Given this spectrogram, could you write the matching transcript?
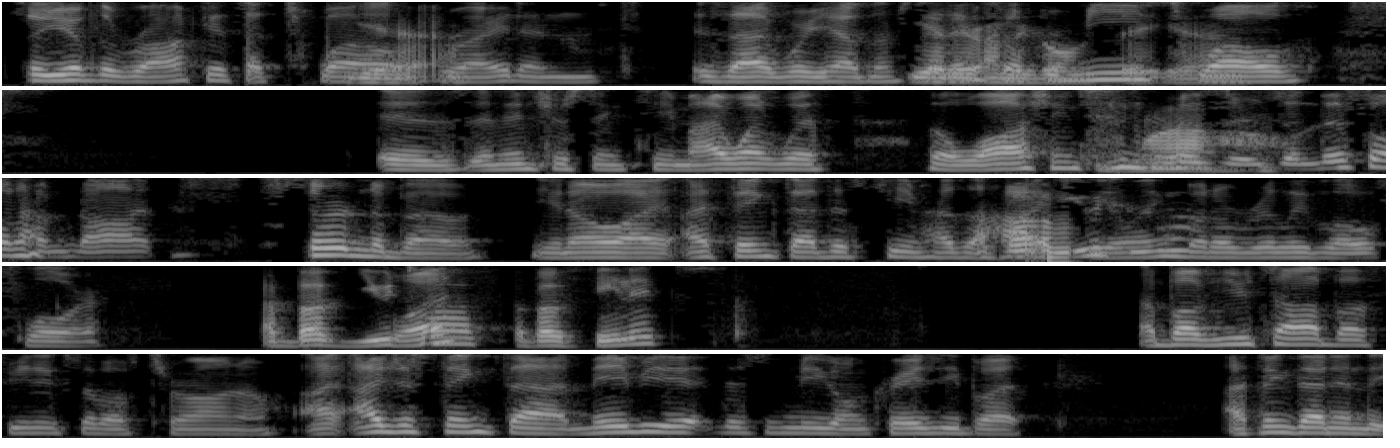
So you have the Rockets at twelve, Yeah. right? And is that where you have them Yeah, sitting? they're so for me, State, yeah. twelve is an interesting team. I went with the Washington Wow. Wizards, and this one I'm not certain about. You know, I, I think that this team has a high ceiling but a really low floor. Above Utah, above Phoenix. above Utah, above Phoenix, above Toronto. I, I just think that maybe this is me going crazy, but I think that in the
